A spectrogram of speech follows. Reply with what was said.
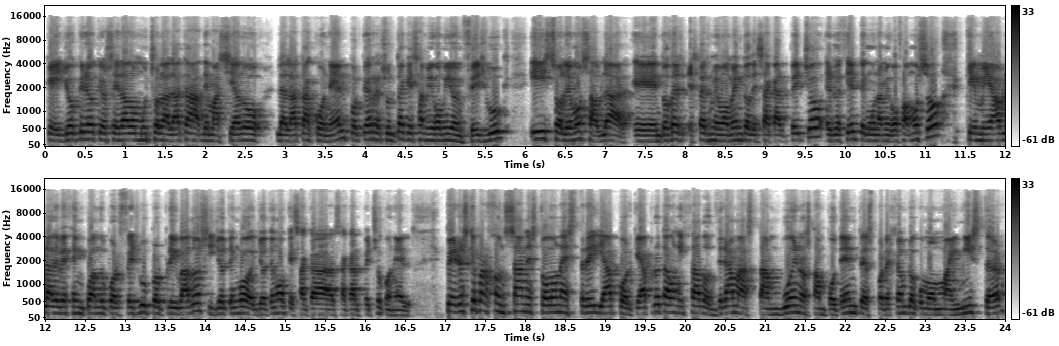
que yo creo que os he dado mucho la lata, demasiado la lata con él, porque resulta que es amigo mío en Facebook y solemos hablar. Eh, entonces, este es mi momento de sacar pecho, es decir, tengo un amigo famoso que me habla de vez en cuando por Facebook, por privados, y yo tengo, yo tengo que sacar, sacar pecho con él. Pero es que Park Hong-san es toda una estrella porque ha protagonizado dramas tan buenos, tan potentes, por ejemplo, como My Mister,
